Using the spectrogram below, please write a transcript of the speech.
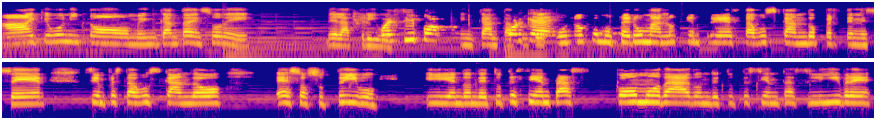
Ay, qué bonito, me encanta eso de, de la tribu. Pues sí, me encanta, porque, uno como ser humano siempre está buscando pertenecer, siempre está buscando eso, su tribu, y en donde tú te sientas cómoda, donde tú te sientas libre,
